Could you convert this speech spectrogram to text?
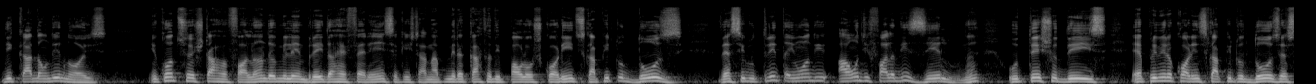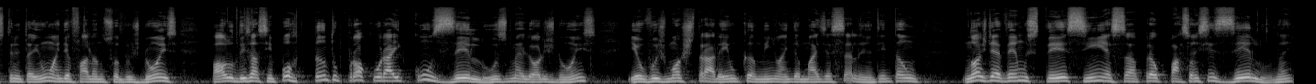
de cada um de nós. Enquanto o senhor estava falando, eu me lembrei da referência que está na primeira carta de Paulo aos Coríntios, capítulo 12, versículo 31, onde, onde fala de zelo. Né? O texto diz, é 1 Coríntios capítulo 12, verso 31, ainda falando sobre os dons, Paulo diz assim, portanto procurai com zelo os melhores dons e eu vos mostrarei um caminho ainda mais excelente. Então, nós devemos ter sim essa preocupação, esse zelo né,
